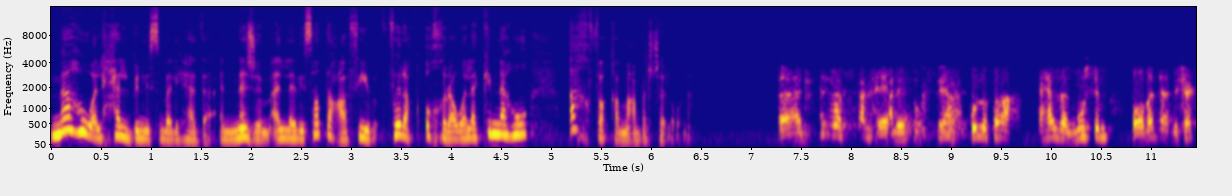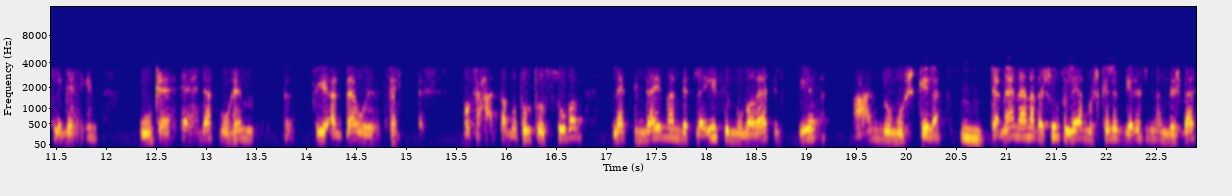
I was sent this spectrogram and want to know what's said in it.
ما هو الحل بالنسبة لهذا النجم الذي سطع في فرق أخرى ولكنه أخفق مع برشلونة؟ آه، يعني يعني كل صراحة هذا الموسم هو بدأ بشكل جيد وكان أهداف مهم في الدوري في وفي حتى بطولة السوبر لكن دايما بتلاقيه في المباريات الكبيرة عنده مشكلة. كمان أنا بشوف اللي هي مشكلة جريزمان مش بس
